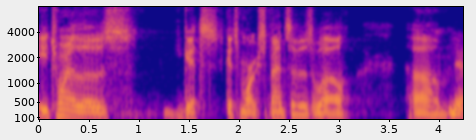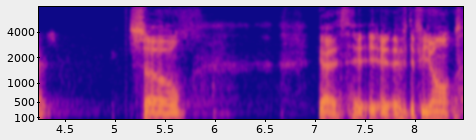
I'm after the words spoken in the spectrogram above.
each one of those gets gets more expensive as well. Um, Yes. so yeah, if, if you don't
